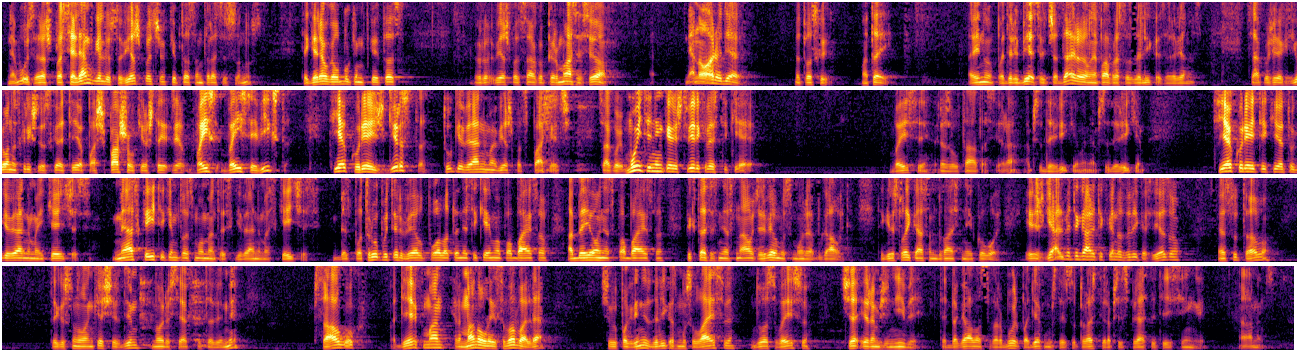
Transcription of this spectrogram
Nebus. Ir aš prasilenkt galiu su viešpačiu, kaip tas antrasis sunus. Tai geriau gal būkim, kai tas viešpats sako, pirmasis jo, nenoriu Dieve. Bet paskui, matai, einu, padirbėsiu. Ir čia dar yra nepaprastas dalykas, yra vienas. Sako, žiūrėk, Jonas Krikštytis, kai atėjo, paš, pašaukė štai vais, vaisiai vyksta. Tie, kurie išgirsta, tų gyvenimą viešpats pakeičia. Sako, muitininkai ir ištvirkėlės tikėjo. Vaisiai rezultatas yra, apsidairykime, neapsidairykime. Tie, kurie įtikėtų gyvenimai keičiasi. Mes, kai įtikim tos momentais, gyvenimas keičiasi. Bet po truputį ir vėl puola tą netikėjimo pabaiso, abejonės pabaiso, piktasis nesnaudžia ir vėl mus nori apgauti. Taigi visą laiką esam dvasiniai kovoj. Ir išgelbėti gali tik vienas dalykas - Jėzau, esu tavo. Taigi su nuolankė širdim noriu sekti tavimi, saugok, padėk man ir mano laisva valia. Šių pagrindinis dalykas - mūsų laisvė duos vaisių čia ir amžinybėje. Tai be galo svarbu ir padėk mums tai suprasti ir apsispręsti teisingai. Amen.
